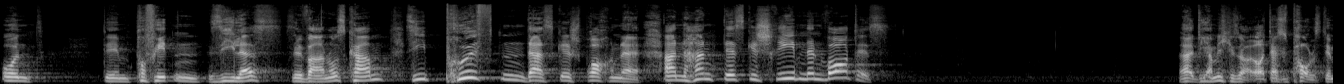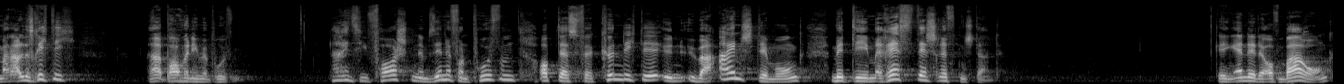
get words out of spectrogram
und dem Propheten Silas, Silvanus kam. Sie prüften das Gesprochene anhand des geschriebenen Wortes. Die haben nicht gesagt, oh, das ist Paulus, der macht alles richtig, brauchen wir nicht mehr prüfen. Nein, sie forschten im Sinne von prüfen, ob das Verkündigte in Übereinstimmung mit dem Rest der Schriften stand gegen Ende der Offenbarung,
